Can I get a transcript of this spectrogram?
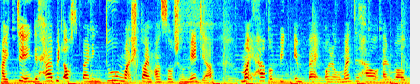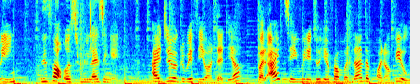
I think the habit of spending too much time on social media might have a big impact on our mental health and well-being without us realizing it. I do agree with you on that, Dia, but I think we need to hear from another point of view.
